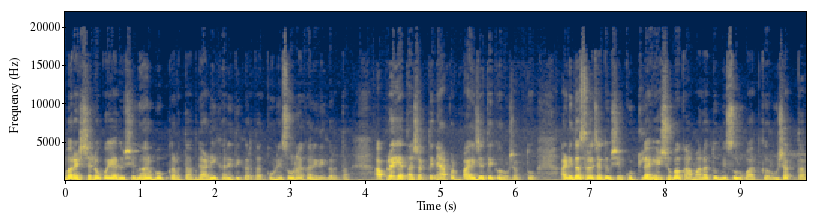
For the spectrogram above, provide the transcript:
बरेचसे लोक या दिवशी घर बुक करतात गाडी खरेदी करतात कोणी सोनं खरेदी करतं. आपल्या यथाशक्तीने आपण पाहिजे ते करू शकतो. आणि दसऱ्याच्या दिवशी कुठल्याही शुभ कामाला तुम्ही सुरुवात करू शकता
